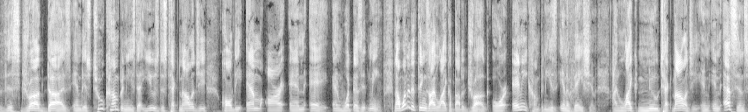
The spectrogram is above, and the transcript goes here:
this drug does. And there's two companies that use this technology called the mRNA. And what does it mean? Now, one of the things I like about a drug or any company is innovation. I like new technology. And in essence,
